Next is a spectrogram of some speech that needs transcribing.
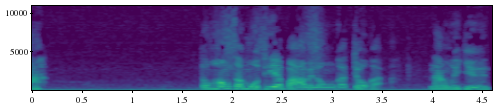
ฮะตรงห้องสมุดที่จะปาไปลงกระจกอะนั่งหรือยืน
